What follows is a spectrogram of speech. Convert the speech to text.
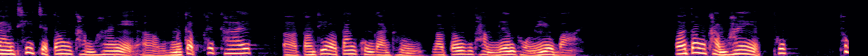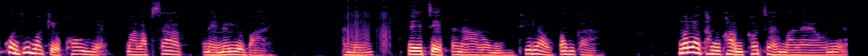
การที่จะต้องทำให้เหมือนกับคล้ายๆตอนที่เราตั้งโครงการทุน เราต้องทำเรื่องของนโยบายแล้วต้องทำให้ทุกทุกคนที่มาเกี่ยวข้องเนี่ยมารับทราบในนโยบาย อันนี้ในเจตนารมณ์ที่เราต้องการ เมื่อเราทำความเข้าใจมาแล้วเนี่ย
